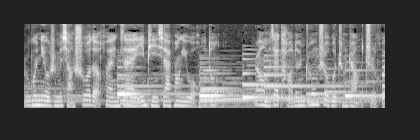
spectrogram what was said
如果你有什么想说的，欢迎在音频下方与我互动，让我们在讨论中收获成长的智慧。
